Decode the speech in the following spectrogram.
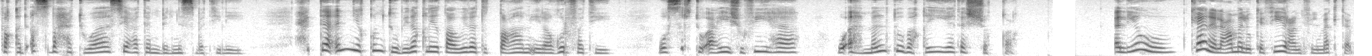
فقد أصبحت واسعة بالنسبة لي. حتى أني قمت بنقل طاولة الطعام إلى غرفتي وصرت أعيش فيها وأهملت بقية الشقة. اليوم كان العمل كثيرا في المكتب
